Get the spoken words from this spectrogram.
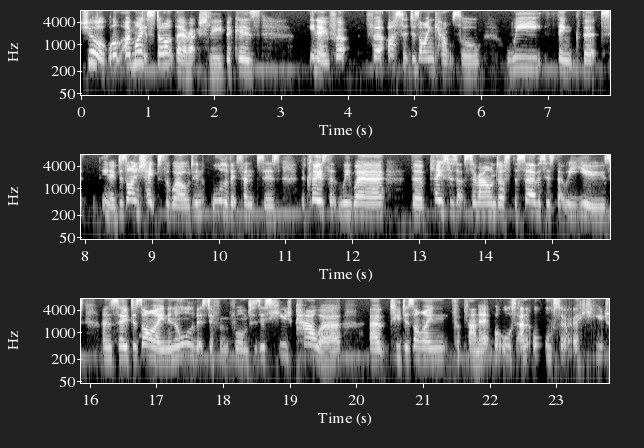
Sure. Well i might start there actually because you know for for us at design council we think that you know design shapes the world in all of its senses. The clothes that we wear the places that surround us the services that we use. And so design in all of its different forms has this huge power uh, to design for planet but also and also a huge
